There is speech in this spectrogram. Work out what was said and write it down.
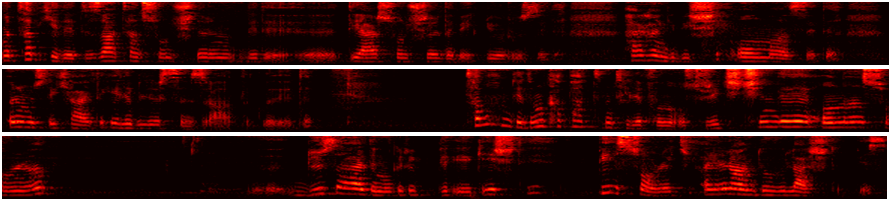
E, Tabii ki dedi. Zaten sonuçların dedi e, diğer sonuçları da bekliyoruz dedi. Herhangi bir şey olmaz dedi. Önümüzdeki ayda gelebilirsiniz rahatlıkla dedi. Tamam dedim kapattım telefonu o süreç içinde. Ondan sonra e, düzeldim grip geçti. Bir sonraki aya randevulaştık biz.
